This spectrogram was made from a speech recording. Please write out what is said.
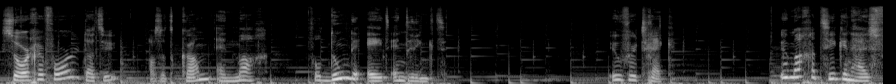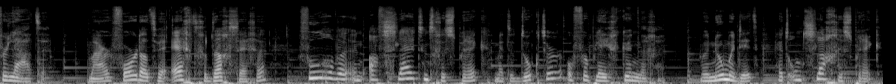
Zorg ervoor dat u, als het kan en mag, voldoende eet en drinkt. Uw vertrek. U mag het ziekenhuis verlaten, maar voordat we echt gedag zeggen, voeren we een afsluitend gesprek met de dokter of verpleegkundige. We noemen dit het ontslaggesprek.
